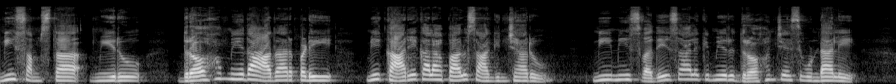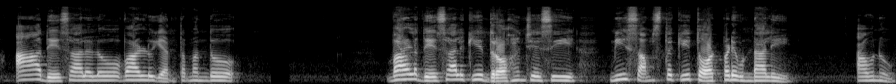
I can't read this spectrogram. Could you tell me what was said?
మీ సంస్థ మీరు ద్రోహం మీద ఆధారపడి మీ కార్యకలాపాలు సాగించారు. మీ మీ స్వదేశాలకి మీరు ద్రోహం చేసి ఉండాలి. ఆ దేశాలలో వాళ్ళు ఎంతమందో. వాళ్ళ దేశాలకి ద్రోహం చేసి మీ సంస్థకి తోడ్పడి ఉండాలి. అవును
